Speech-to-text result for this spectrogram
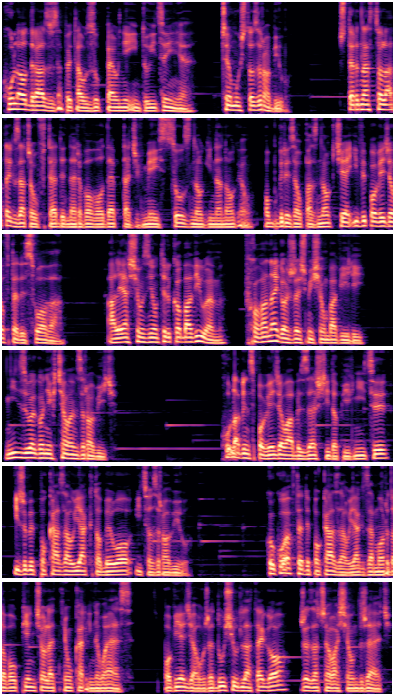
Hula od razu zapytał zupełnie intuicyjnie: czemuś to zrobił? Czternastolatek zaczął wtedy nerwowo deptać w miejscu z nogi na nogę, obgryzał paznokcie i wypowiedział wtedy słowa: Ale ja się z nią tylko bawiłem, wchowanego żeśmy się bawili, nic złego nie chciałem zrobić. Hula więc powiedział, aby zeszli do piwnicy i żeby pokazał, jak to było i co zrobił. Kukuła wtedy pokazał, jak zamordował pięcioletnią Karinę S. Powiedział, że dusił dlatego, że zaczęła się drzeć.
